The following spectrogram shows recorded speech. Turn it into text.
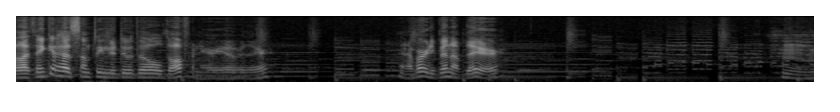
Well, I think it has something to do with the old dolphin area over there. And I've already been up there. Hmm.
